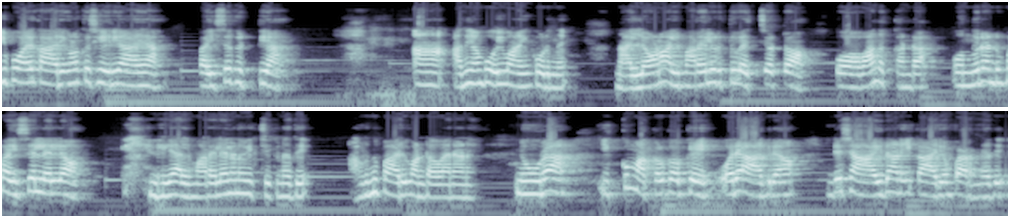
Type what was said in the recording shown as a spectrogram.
ഈ പോയ കാര്യങ്ങളൊക്കെ ശരിയായ. പൈസ കിട്ടിയ? ആ അത് ഞാൻ പോയി വാങ്ങിക്കൊടുന്ന്. നല്ലോണം അൽമാറയിൽ എടുത്ത് വെച്ചട്ടോ. പോവാൻ നിക്കണ്ട. ഒന്നും രണ്ടും പൈസ ഇല്ലല്ലോ. ഇല്ല അൽമാറയിലാണ് വെച്ചിരിക്കണത് അവിടുന്ന് പാര് കൊണ്ടുപോവാനാണ്. നൂറ ഇക്കും മക്കൾക്കൊക്കെ ഒരാഗ്രഹം. എന്റെ ഷാഹിദാണ് ഈ കാര്യം പറഞ്ഞത്.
